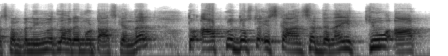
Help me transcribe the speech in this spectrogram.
इस कंपनी में मतलब रेमोट टास्क के अंदर? तो आपको दोस्तों इसका आंसर देना है क्यों आप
